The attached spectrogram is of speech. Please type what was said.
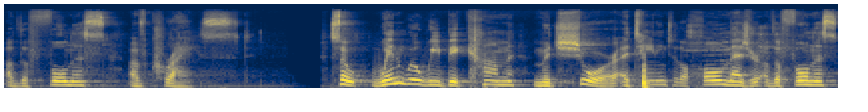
of the fullness of Christ. So, when will we become mature, attaining to the whole measure of the fullness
